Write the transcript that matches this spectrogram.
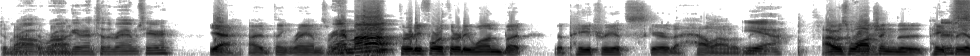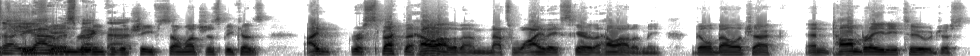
to We're all, back to we're all giving to the Rams here. Yeah, I think Rams Ram win up! 34-31, but the Patriots scare the hell out of me. Yeah. I was watching the Patriots so- Chiefs game rooting for the. Chiefs so much just because I respect the hell out of them. That's why they scare the hell out of me. Bill Belichick and Tom Brady too. Just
